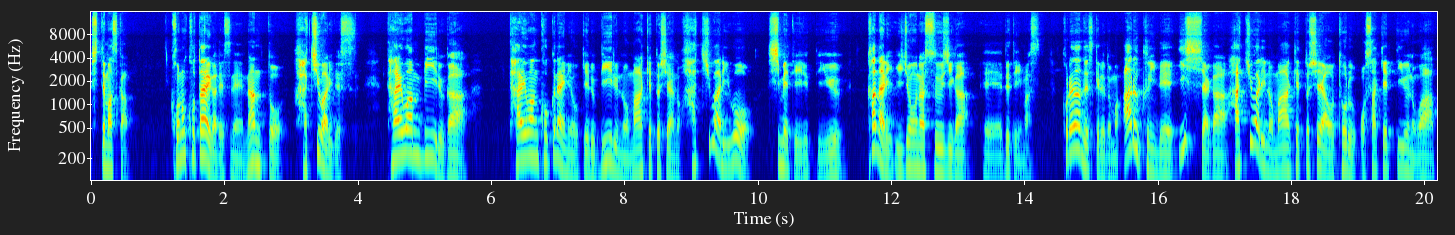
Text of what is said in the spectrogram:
知ってますか？この答えがですね、なんと8割です。台湾ビールが台湾国内におけるビールのマーケットシェアの8割を占めているっていうかなり異常な数字が、え、出ています。これなんですけれども、ある国で1社が8割のマーケットシェアを取るお酒っていうのは、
